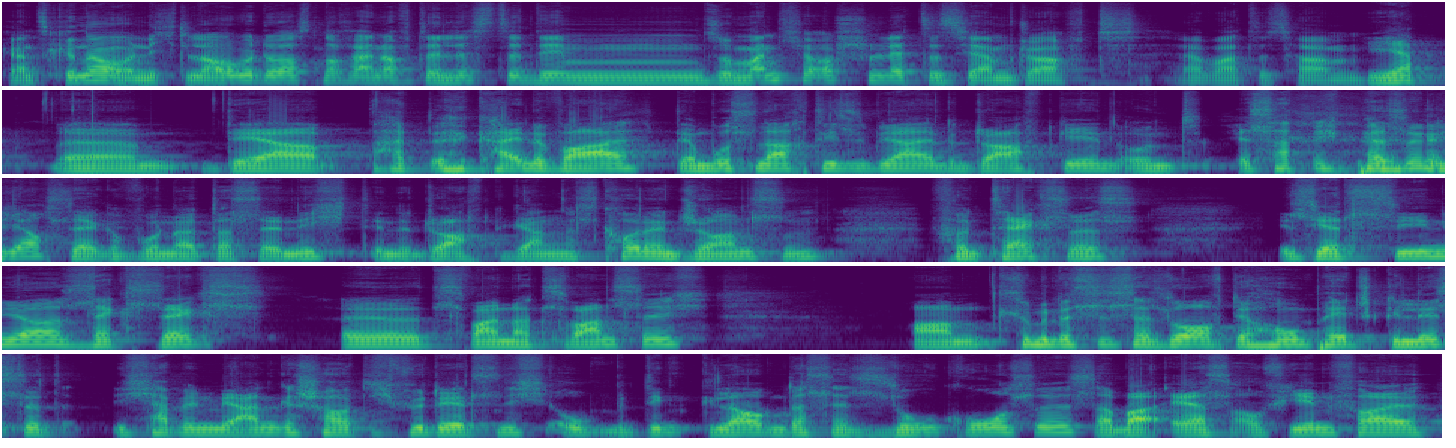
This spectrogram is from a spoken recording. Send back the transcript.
Ganz genau. Und ich glaube, du hast noch einen auf der Liste, den so manche auch schon letztes Jahr im Draft erwartet haben. Ja, ähm, der hat äh, keine Wahl. Der muss nach diesem Jahr in den Draft gehen. Und es hat mich persönlich auch sehr gewundert, dass er nicht in den Draft gegangen ist. Colin Johnson von Texas ist jetzt Senior, 6'6, äh, 220. Um, ähm, zumindest ist er so auf der Homepage gelistet. Ich habe ihn mir angeschaut. Ich würde jetzt nicht unbedingt glauben, dass er so groß ist, aber er ist auf jeden Fall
